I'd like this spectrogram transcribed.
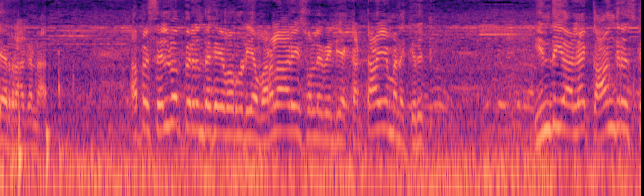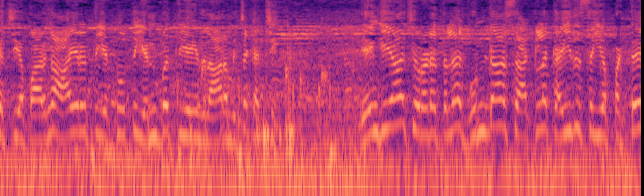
சேர்றாங்கனார். அப்ப செல்வ பெருந்தகை அவர்களுடைய வரலாறை சொல்ல வேண்டிய கட்டாயம் எனக்கு இருக்கு. இந்தியால காங்கிரஸ் கட்சியை பாருங்க ஆயிரத்தி எட்நூத்தி எண்பத்தி ஐந்துல ஆரம்பிச்ச கட்சி. எங்கேயாச்சும் ஒரு இடத்துல குண்டா சாக்ல கைது செய்யப்பட்டு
